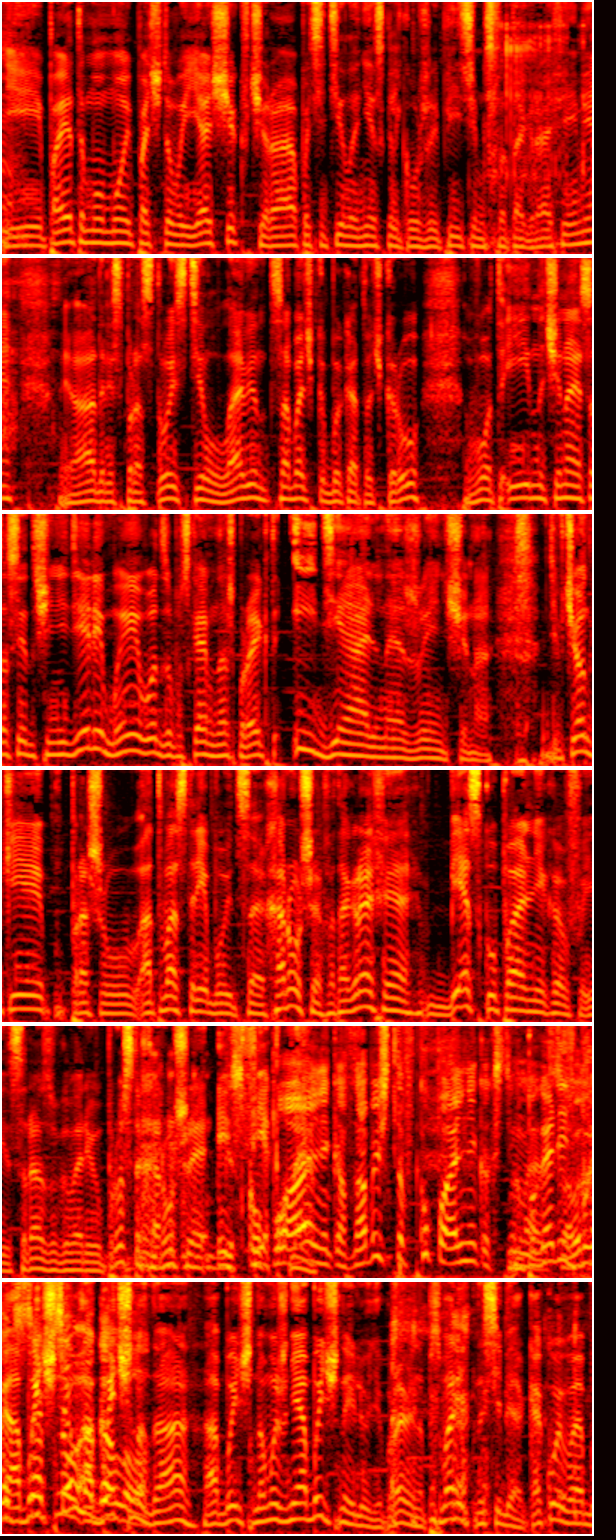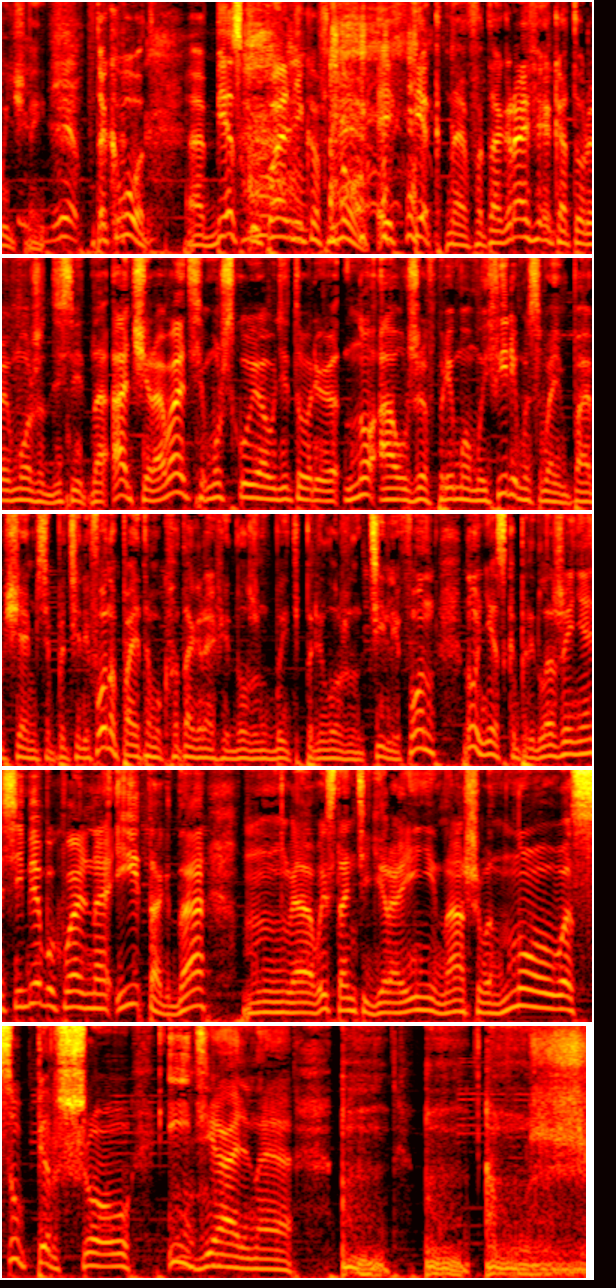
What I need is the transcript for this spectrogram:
И поэтому мой почтовый ящик вчера посетило несколько уже писем с фотографиями. Адрес простой, стиллавин, собачка бк.ру. Вот, и начиная со следующей недели мы вот запускаем наш проект «Идеальная женщина». Девчонки, прошу, от вас требуется хорошая фотография, без купальников, и сразу говорю, просто хорошая, Без эффектная. купальников. Ну, обычно в купальниках Ну, снимаются. погодите, вы обычно, обычно, да, обычно, мы же не обычные люди, правильно? Посмотрите на себя, какой вы обычный. Нет. Так вот, а, без купальников, но эффектная фотография, которая может действительно очаровать мужскую аудиторию. Ну, а уже в прямом эфире мы с вами пообщаемся по телефону, поэтому к фотографии должен быть приложен телефон, ну, несколько предложений о себе буквально, и тогда э, вы станете героиней нашего нового супершоу «Идеальная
